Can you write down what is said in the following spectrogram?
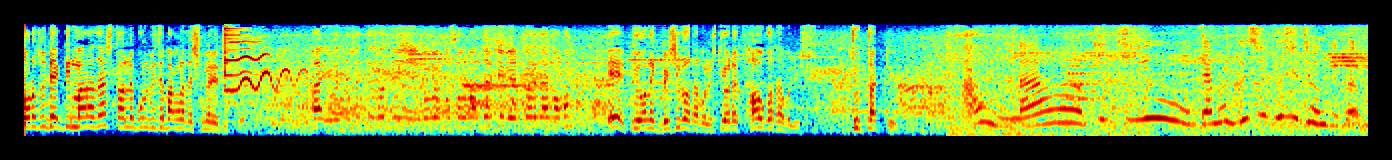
পরে যদি একদিন মারা যাস তাহলে বলবি যে বাংলাদেশ মেরে দিচ্ছে। ভাই ওই দেশের যদি এইভাবে মুসলমানদেরকে বের করে দেয় তখন? এ তুই অনেক বেশি কথা বলিস তুই অনেক ফাও কথা বলিস। চুপ থাক তুই। আল্লাহ কি কিউট আমার গুছু গুছু জঙ্গি বাবু।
